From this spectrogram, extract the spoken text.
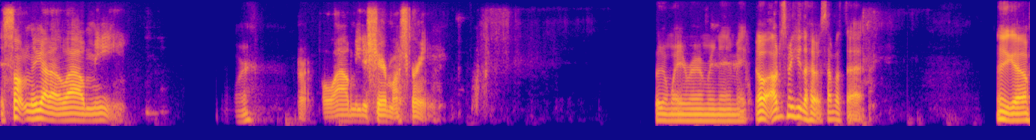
It's something you gotta allow me. Or Or allow me to share my screen. put in waiting room, rename it. Oh, I'll just make you the host. How about that? There you go.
